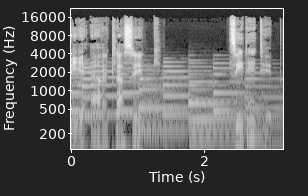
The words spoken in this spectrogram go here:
BR Klassik. CD-Tipp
